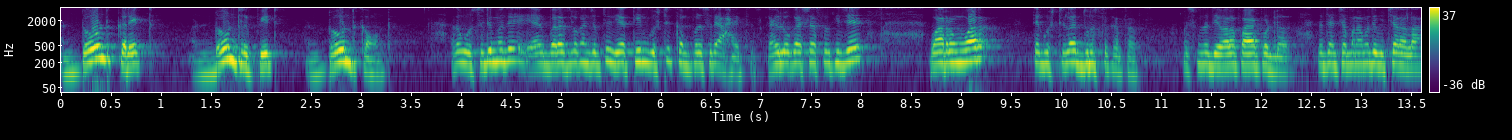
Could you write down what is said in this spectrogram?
Don't correct don't repeat don't count आता ओ सी डीमध्ये या बऱ्याच लोकांच्या बाबतीत या तीन गोष्टी कंपल्सरी आहेतच. काही लोक असे असतात की जे वारंवार त्या गोष्टीला दुरुस्त करतात. मग समजा देवाला पाया पडलं तर त्यांच्या मनामध्ये विचार आला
